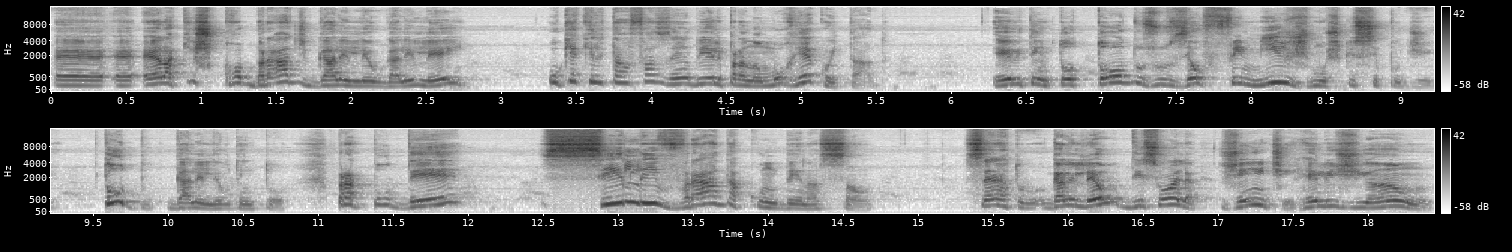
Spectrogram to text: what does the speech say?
é, é, ela quis cobrar de Galileu Galilei o que, é que ele estava fazendo. E ele, para não morrer, coitado, ele tentou todos os eufemismos que se podia. Tudo Galileu tentou. Para poder se livrar da condenação. Certo? Galileu disse: olha, gente, religião,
